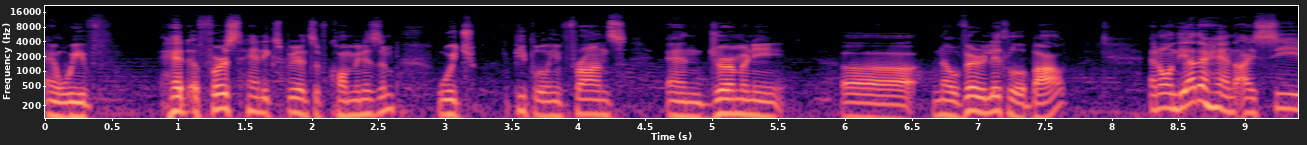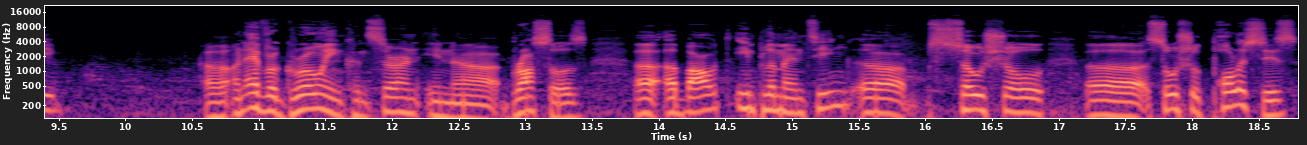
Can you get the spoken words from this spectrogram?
and we've had a first hand experience of communism, which people in France and Germany uh, know very little about. And on the other hand, I see an ever growing concern in uh, Brussels uh, about implementing uh, social uh, social policies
